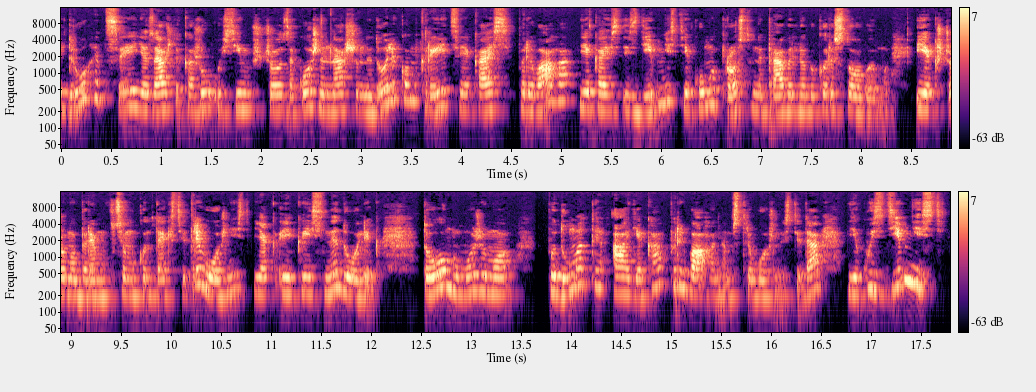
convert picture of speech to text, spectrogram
І друге, це я завжди кажу усім, що за кожним нашим недоліком криється якась перевага, якась здібність, яку ми просто неправильно використовуємо. І якщо ми беремо в цьому контексті тривожність, як якийсь недолік, то ми можемо подумати, а яка перевага нам з тривожності, да? яку здібність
